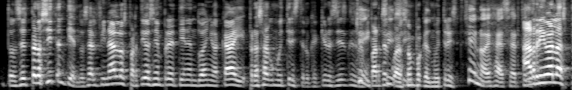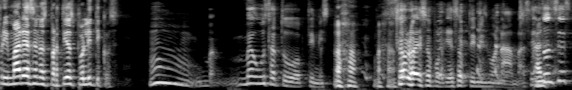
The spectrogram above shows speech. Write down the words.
Entonces, pero sí te entiendo, o sea, al final los partidos siempre tienen dueño acá, y, pero es algo muy triste, lo que quiero decir es que se Sí, me parte sí, el corazón sí. porque es muy triste. sí, no deja de ser. triste. Arriba las primarias en los partidos políticos. Mm, me gusta tu optimismo. Ajá, ajá. Solo eso, porque es optimismo nada más. Entonces,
